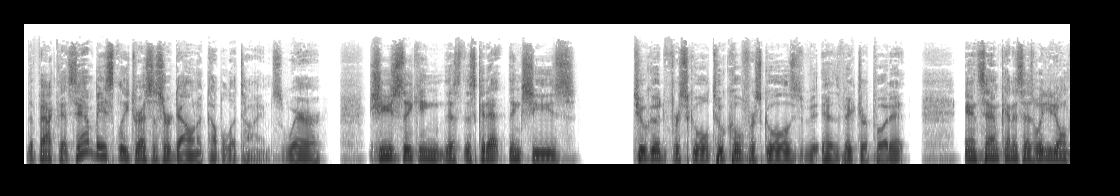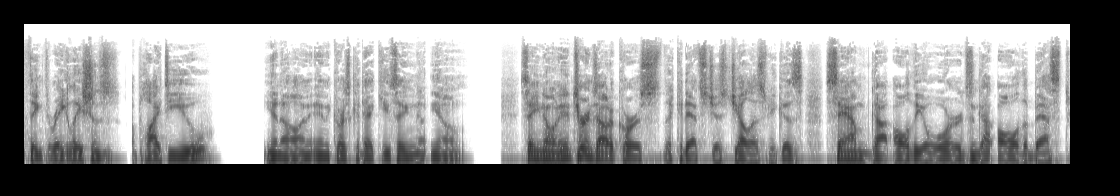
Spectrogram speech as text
the fact that Sam basically dresses her down a couple of times, where she's thinking this this cadet thinks she's too good for school, too cool for school, as, as Victor put it, and Sam kind of says, "Well, you don't think the regulations apply to you?" You know, and, and of course, cadet keeps saying, you know, saying no, and it turns out, of course, the cadet's just jealous because Sam got all the awards and got all the best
